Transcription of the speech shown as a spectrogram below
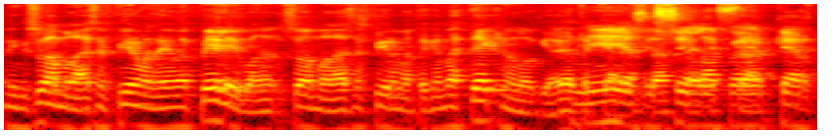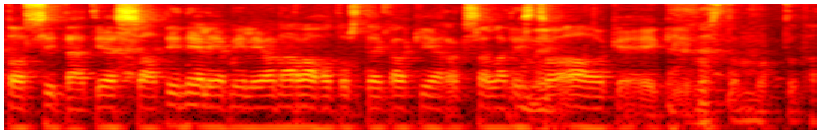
Niin kuin suomalaisen firman tekemä peli, vaan suomalaisen firman tekemä teknologia, jota Niin, ja siis sillä kun kertoo sitä, että jes, saatiin neljä miljoonaa rahoitusta ekalla kierroksella, niin, niin. se on, ah, okei, okay, ei kiinnosta, mutta tota.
